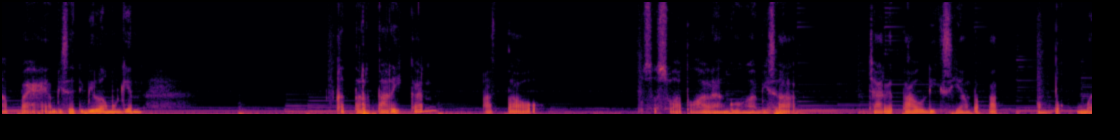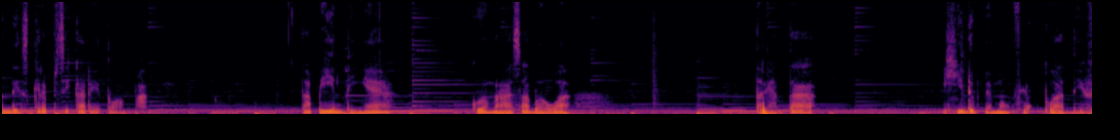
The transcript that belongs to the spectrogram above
apa ya yang bisa dibilang mungkin ketertarikan atau sesuatu hal yang gue nggak bisa cari tahu diksi yang tepat untuk mendeskripsikan itu apa. Tapi intinya gue merasa bahwa ternyata hidup memang fluktuatif.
